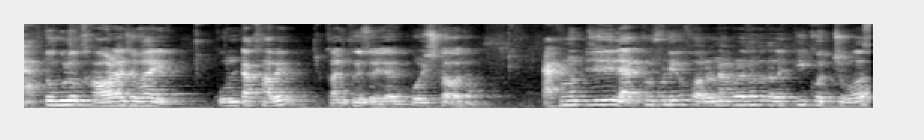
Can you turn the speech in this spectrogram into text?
এতগুলো খাওয়ার আছে ভাই, কোনটা খাবে? কনফিউজ হয়ে যাবে, পরিষ্কার কথা। এখন অব্দি যদি ল্যাপটপ ফুডিকে ফলো না করে থাকো, তাহলে কি করছ বস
